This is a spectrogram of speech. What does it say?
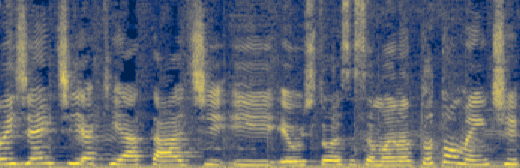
Oi, gente, aqui é a Tati e eu estou essa semana totalmente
